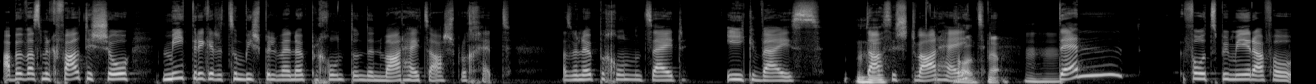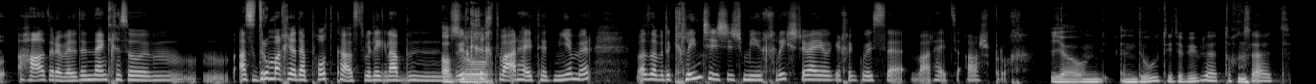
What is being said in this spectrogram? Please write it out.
Aber was mir gefällt, ist schon, mich triggert zum Beispiel, wenn jemand kommt und einen Wahrheitsanspruch hat. Also wenn jemand kommt und sagt, ich weiß, das ist die Wahrheit ja. dann fängt es bei mir an zu hadern, weil dann denke ich so, ähm, also darum mache ich ja den Podcast, weil ich glaube, ähm, Also- wirklich die Wahrheit hat niemand. Was aber der Clinch ist, ist, wir Christen haben ja eigentlich einen gewissen Wahrheitsanspruch. Ja, und ein Dude in der Bibel hat doch gesagt,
